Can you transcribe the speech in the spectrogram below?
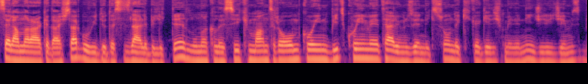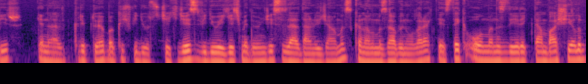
Selamlar arkadaşlar. Bu videoda sizlerle birlikte Luna Classic, Mantra, Omecoin, Bitcoin ve Ethereum üzerindeki son dakika gelişmelerini inceleyeceğimiz bir genel kriptoya bakış videosu çekeceğiz. Videoya geçmeden önce sizlerden ricamız kanalımıza abone olarak destek olmanız diyerekten başlayalım.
